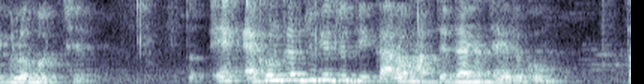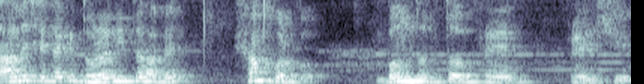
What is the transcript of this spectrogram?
এগুলো হচ্ছে। তো এখনকার যুগে যদি কারও হাতে দেখা যায় এরকম, তাহলে সেটাকে ধরে নিতে হবে সম্পর্ক, বন্ধুত্ব, প্রেম ফ্রেন্ডশিপ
